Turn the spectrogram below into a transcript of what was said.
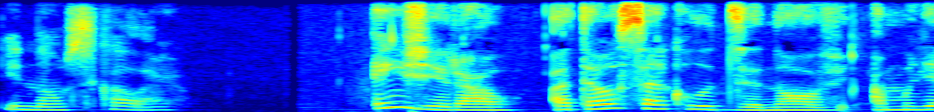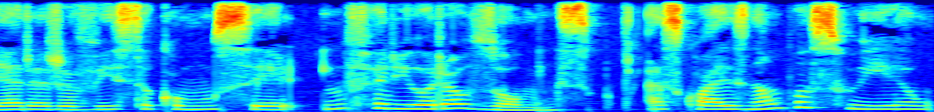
e não se calar. Em geral, até o século XIX, a mulher era vista como um ser inferior aos homens, as quais não possuíam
